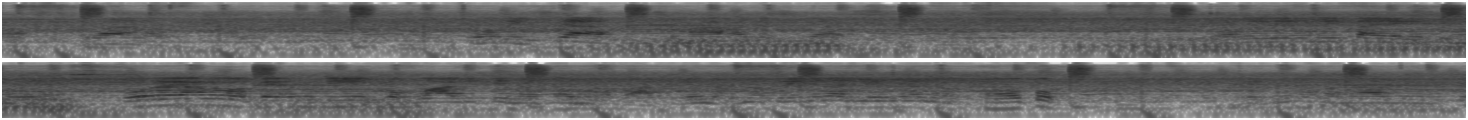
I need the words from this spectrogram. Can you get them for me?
Oh, wala na. Okay siya. Sa mga. Mura lang naman, pero sa tingin ko quality na ito mga papi. Yan na. No, pwede na, yan yan. No. Opo. Pwede na, panalo na ito.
